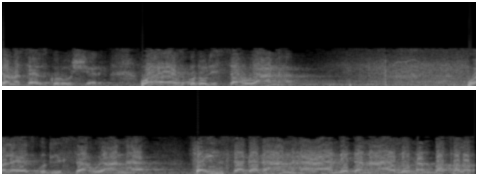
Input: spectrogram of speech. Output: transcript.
كما سيذكره الشارع ولا يسجد للسهو عنها. ولا يسجد للسهو عنها فإن سجد عنها عامدا عالما بطلت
